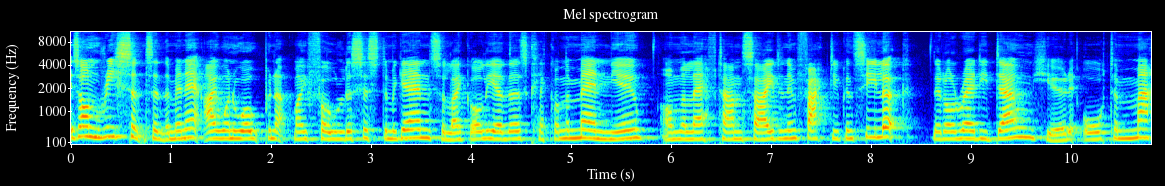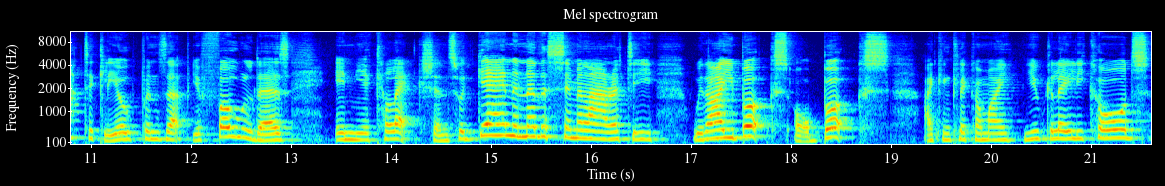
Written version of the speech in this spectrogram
it's on recents at the minute. I want to open up my folder system again. So like all the others, click on the menu on the left hand side. And in fact, you can see, look, they're already down here, it automatically opens up your folders in your collection. So again, another similarity with iBooks or books. I can click on my ukulele chords.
